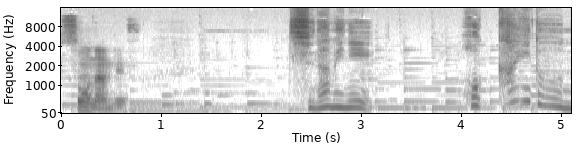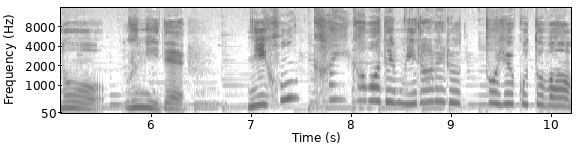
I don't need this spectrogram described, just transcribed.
そうなんです。ちなみに北海道の海で日本海側で見られるということは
